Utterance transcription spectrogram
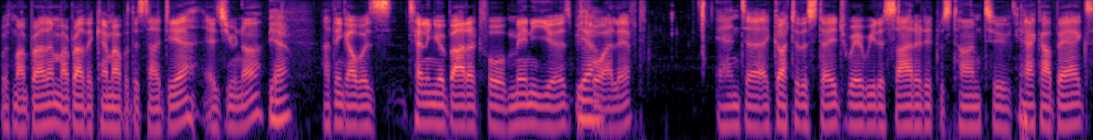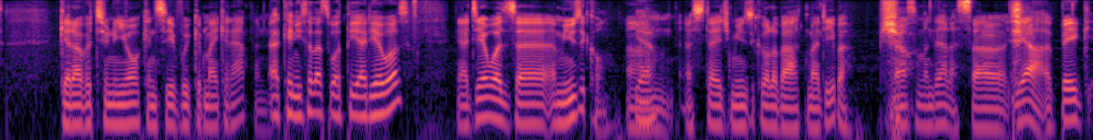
with my brother. My brother came up with this idea, as you know. yeah, I think I was telling you about it for many years Yeah. before I left. And uh, it got to the stage where we decided it was time to pack our bags, get over to New York, and see if we could make it happen. uh, can you tell us what the idea was? the idea was uh, a musical, um, Yeah. a stage musical about Madiba, Nelson Mandela. So yeah, a big,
